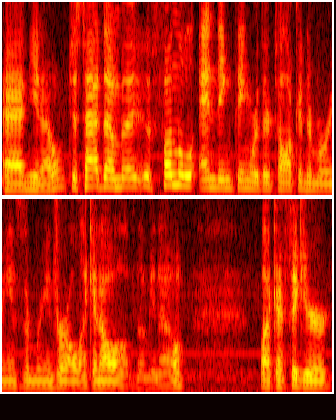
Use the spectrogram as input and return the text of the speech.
and you know, just had them a fun little ending thing where they're talking to Marines. The Marines are all like in awe of them, you know. Like I figure,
